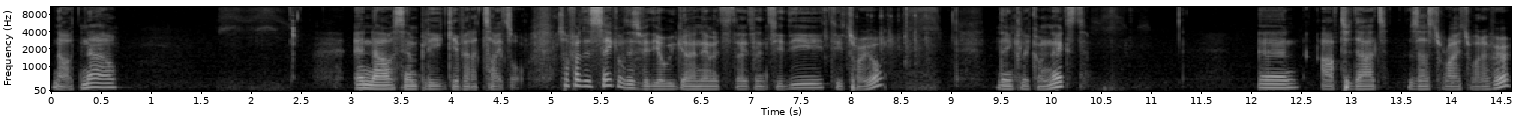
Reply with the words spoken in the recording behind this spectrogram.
Not now. And now simply give it a title. So for the sake of this video, we're gonna name it Titan TD tutorial then click on next. And after that just write whatever.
